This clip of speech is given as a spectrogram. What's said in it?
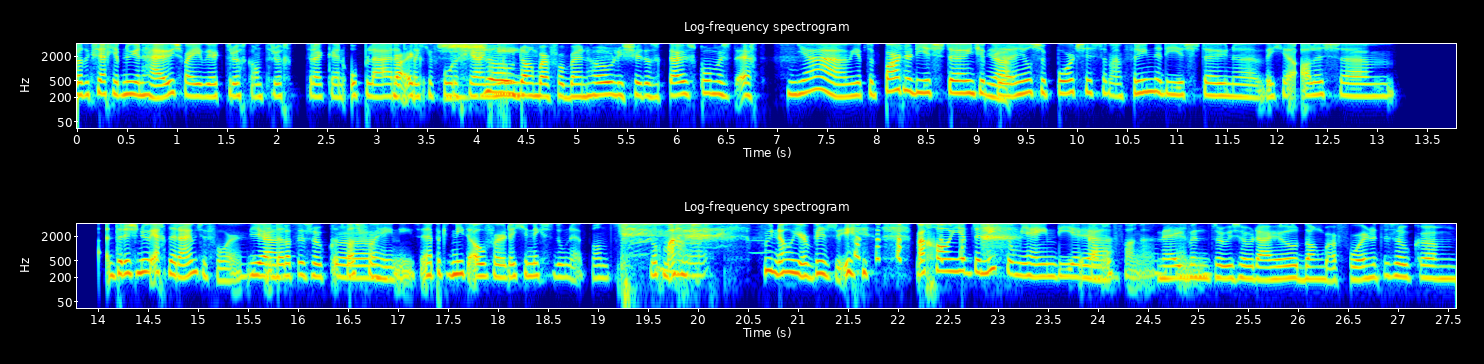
Wat ik zeg, je hebt nu een huis waar je weer terug kan terugtrekken en opladen. waar Dat je vorig jaar zo niet. dankbaar voor ben. Holy shit, als ik thuis kom is het echt... Ja, je hebt een partner die je steunt. Je hebt Ja. een heel support system aan vrienden die je steunen. Weet je, alles. ehm, er is nu echt de ruimte voor. Ja, En dat is ook, Dat was eh, voorheen niet. En heb ik het niet over dat je niks te doen hebt. Want nogmaals, we know you're busy. maar gewoon, je hebt de liefde om je heen die je Ja. kan opvangen. Nee, ik En- ben sowieso daar heel dankbaar voor. En het is ook... ehm,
